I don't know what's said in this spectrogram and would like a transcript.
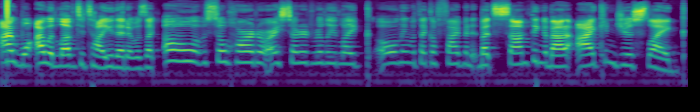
I, w- I would love to tell you that it was like, oh, it was so hard, or I started really like only with like a five minute, but something about it, I can just like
